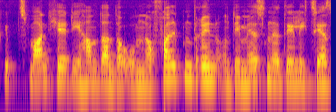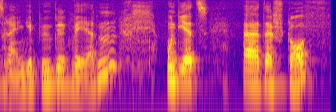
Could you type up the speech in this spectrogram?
gibt es manche, die haben dann da oben noch Falten drin und die müssen natürlich zuerst reingebügelt werden. Und jetzt äh, der Stoff,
